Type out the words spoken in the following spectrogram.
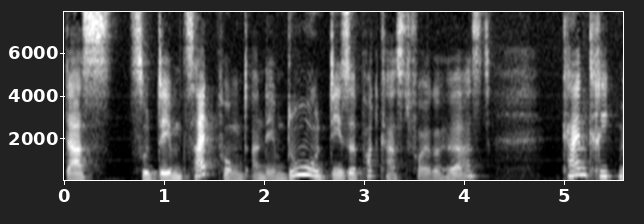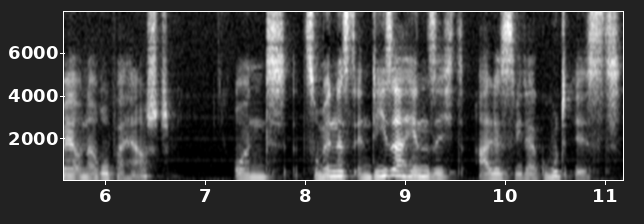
dass zu dem Zeitpunkt, an dem du diese Podcast-Folge hörst, kein Krieg mehr in Europa herrscht und zumindest in dieser Hinsicht alles wieder gut ist.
